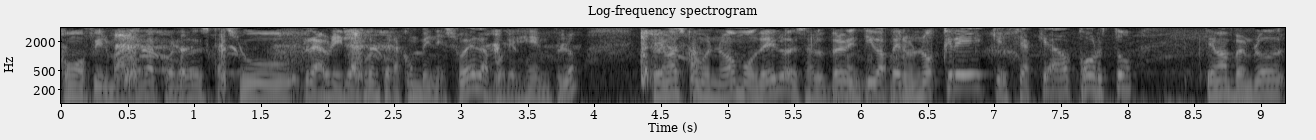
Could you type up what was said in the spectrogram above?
como firmar el acuerdo de Escazú, reabrir la frontera con Venezuela, por ejemplo, temas como el nuevo modelo de salud preventiva, pero no cree que se ha quedado corto, temas, por ejemplo,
